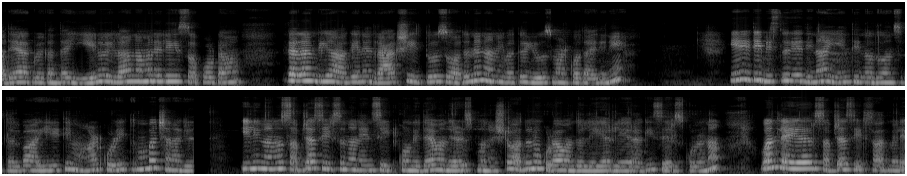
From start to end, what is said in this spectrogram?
ಅದೇ ಆಗಬೇಕಂತ ಏನೂ ಇಲ್ಲ. ನಮ್ಮನೇಲಿ ಸಪೋಟ ಕಲ್ಲಂಗಡಿ ಹಾಗೇನೆ ದ್ರಾಕ್ಷಿ ಇತ್ತು ಸೊ ಅದನ್ನೇ ನಾನು ಇವತ್ತು ಯೂಸ್ ಮಾಡ್ಕೋತಾ ಇದ್ದೀನಿ. ಈ ರೀತಿ ಬಿಸಿಲಿಗೆ ದಿನ ಏನು ತಿನ್ನೋದು ಅನಿಸುತ್ತಲ್ವಾ? ಈ ರೀತಿ ಮಾಡ್ಕೊಳ್ಳಿ, ತುಂಬ ಚೆನ್ನಾಗಿರುತ್ತೆ. ಇಲ್ಲಿ ನಾನು ಸಬ್ಜಾ ಸೀಡ್ಸನ್ನು ನೆನೆಸಿ ಇಟ್ಕೊಂಡಿದ್ದೆ ಒಂದು ಎರಡು ಸ್ಪೂನಷ್ಟು ಅದನ್ನು ಕೂಡ ಒಂದು ಲೇಯರ್ ಲೇಯರ್ ಆಗಿ ಸೇರಿಸ್ಕೊಳ್ಳೋಣ. ಒಂದು ಲೇಯರ್ ಸಬ್ಜಾ ಸೀಡ್ಸ್ ಆದಮೇಲೆ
